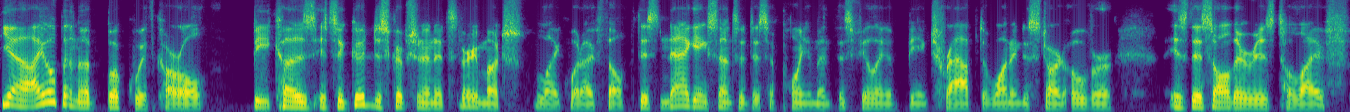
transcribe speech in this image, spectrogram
Yeah, I open the book with Carl because it's a good description and it's very much like what I felt this nagging sense of disappointment, this feeling of being trapped, of wanting to start over. Is this all there is to life?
